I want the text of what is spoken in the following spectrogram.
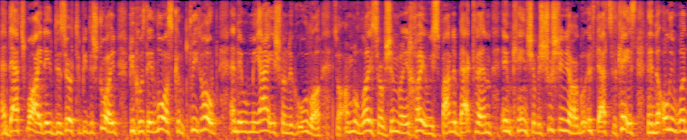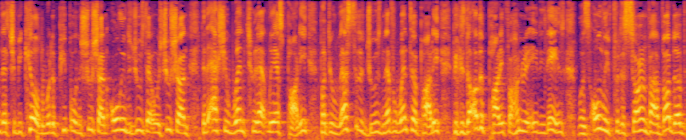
And that's why they deserve to be destroyed, because they lost complete hope, and they were miyayish from the Geula. So Amr Lois, Rav Shimon responded back to them, Im Kain Shushan if that's the case, then the only one that should be killed were the people in Shushan, only the Jews that were in Shushan that actually went to that last party, but the rest of the Jews never went to a party because the other party for 180 days was only for the Sarim Vavadav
